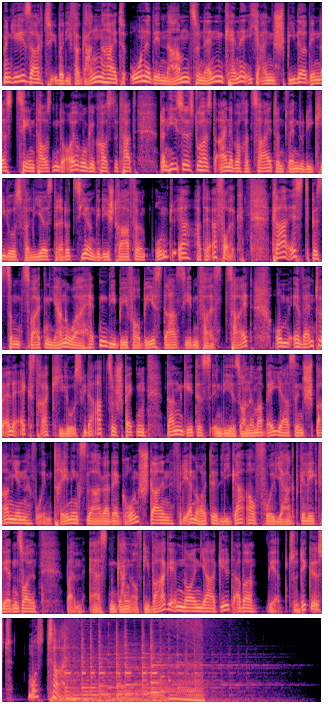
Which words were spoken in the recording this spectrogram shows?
Meunier sagt über die Vergangenheit, ohne den Namen zu nennen, kenne ich einen Spieler, den das 10.000 Euro gekostet hat. Dann hieß es, du hast eine Woche Zeit und wenn du die Kilos verlierst, reduzieren wir die Strafe. Und er hatte Erfolg. Klar ist, bis zum 2. Januar hätten die BVB-Stars jedenfalls Zeit, um eventuell eventuelle Extra-Kilos wieder abzuspecken. Dann geht es in die Sonne Marbellas in Spanien, wo im Trainingslager der Grundstein für die erneute Liga-Aufholjagd gelegt werden soll. Beim ersten Gang auf die Waage im neuen Jahr gilt aber, wer zu dick ist, muss zahlen.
